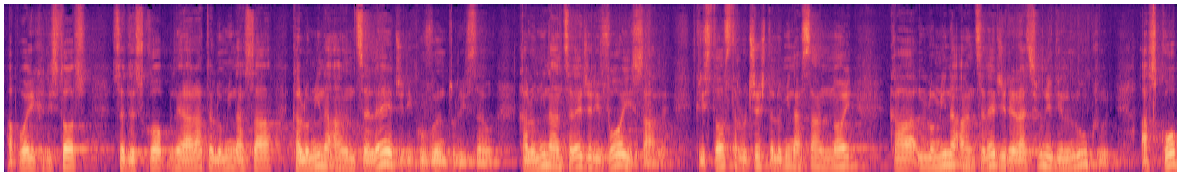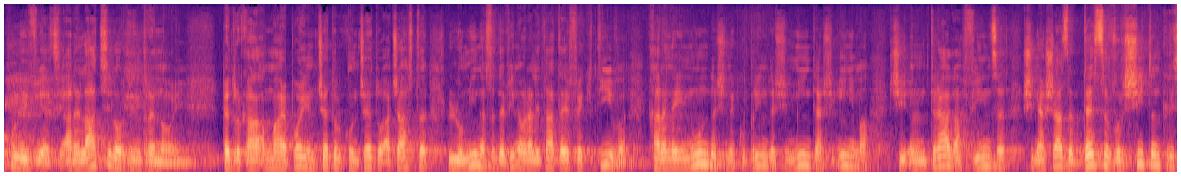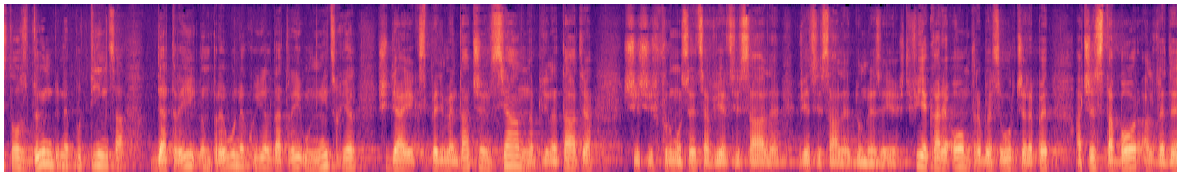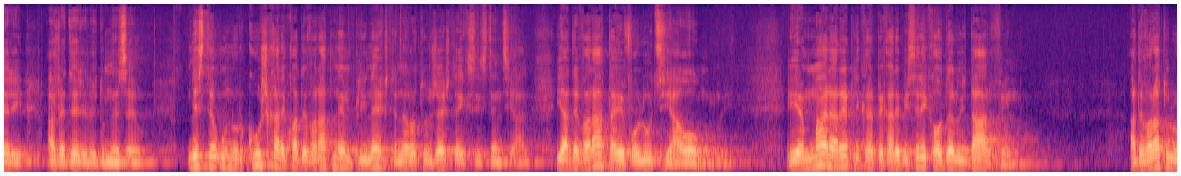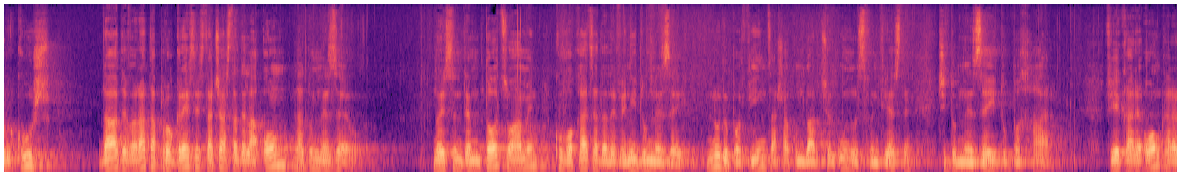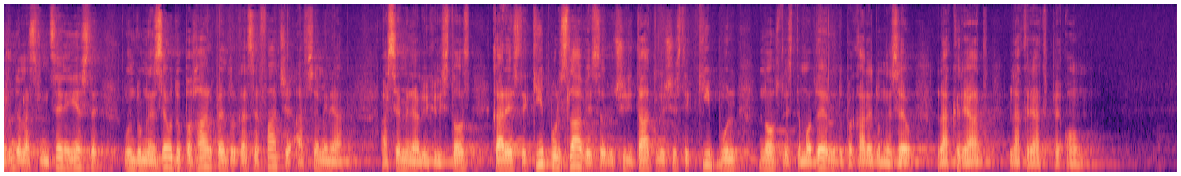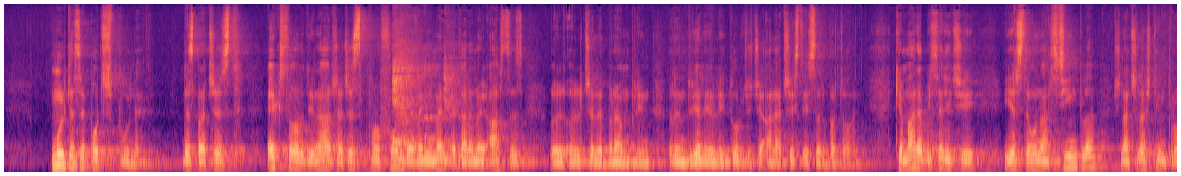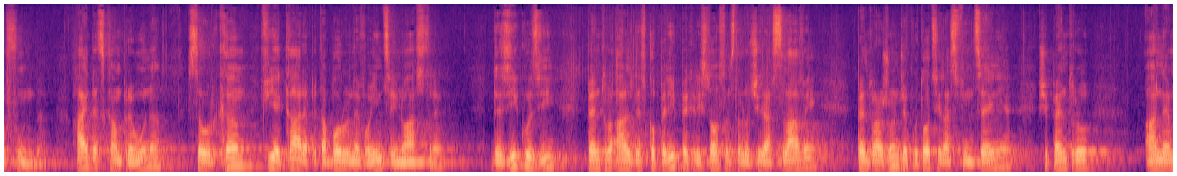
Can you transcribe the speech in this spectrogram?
Apoi Hristos se descop, ne arată lumina sa ca lumina a înțelegerii cuvântului său, ca lumina a înțelegerii voii sale. Hristos strălucește lumina sa în noi ca lumina a înțelegerii rațiunii din lucruri, a scopului vieții, a relațiilor dintre noi. Pentru ca mai apoi, încetul cu încetul, această lumină să devină o realitate efectivă, care ne inundă și ne cuprinde și mintea și inima și întreaga ființă și ne așează desăvârșit în Hristos, dându-ne putința de a trăi împreună cu El, de a trăi uniți cu El și de a experimenta ce înseamnă plinătatea și, și frumusețea vieții sale, vieții sale dumnezeiești. Fiecare om trebuie să urce, repet, acest tabor al vederii, al vederii lui Dumnezeu. Este un urcuș care cu adevărat ne împlinește, ne rotunjește existențial. E adevărata evoluție a omului. E marea replică pe care Biserica o dă lui Darwin. Adevăratul urcuș, da, adevărata progres este aceasta de la om la Dumnezeu. Noi suntem toți oameni cu vocația de a deveni Dumnezei. Nu după ființă, așa cum doar cel unul Sfânt este, ci Dumnezei după har. Fiecare om care ajunge la Sfințenie este un Dumnezeu după har pentru că se face asemenea, asemenea lui Hristos, care este chipul slavei sărucirii Tatălui și este chipul nostru, este modelul după care Dumnezeu l-a creat, l-a creat pe om. Multe se pot spune despre acest extraordinar și acest profund eveniment pe care noi astăzi îl, îl celebrăm prin rânduielile liturgice ale acestei sărbători. Chemarea Bisericii este una simplă și în același timp profundă. Haideți ca împreună să urcăm fiecare pe taborul nevoinței noastre, de zi cu zi, pentru a-L descoperi pe Hristos în strălucirea slavei, pentru a ajunge cu toții la sfințenie și pentru a ne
